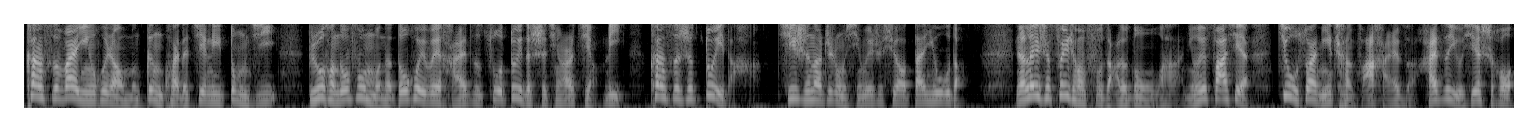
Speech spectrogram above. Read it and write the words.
看似外因会让我们更快的建立动机，比如很多父母呢都会为孩子做对的事情而奖励，看似是对的哈，其实呢这种行为是需要担忧的。人类是非常复杂的动物哈，你会发现，就算你惩罚孩子，孩子有些时候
